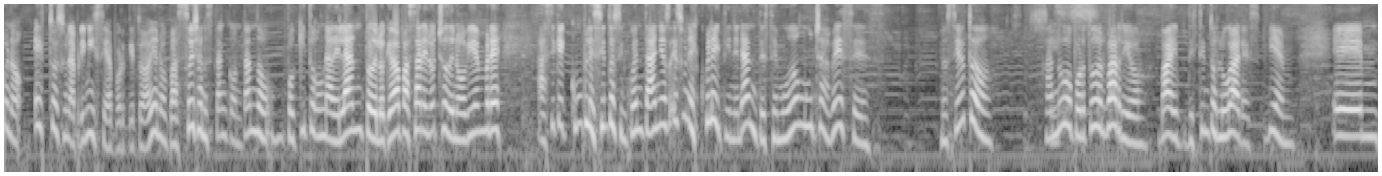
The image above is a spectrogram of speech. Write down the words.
Bueno, esto es una primicia porque todavía no pasó, ya nos están contando un poquito, un adelanto de lo que va a pasar el 8 de noviembre, así que cumple 150 años, es una escuela itinerante, se mudó muchas veces, ¿no es cierto? Anduvo por todo el barrio, va a distintos lugares, bien. Eh,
